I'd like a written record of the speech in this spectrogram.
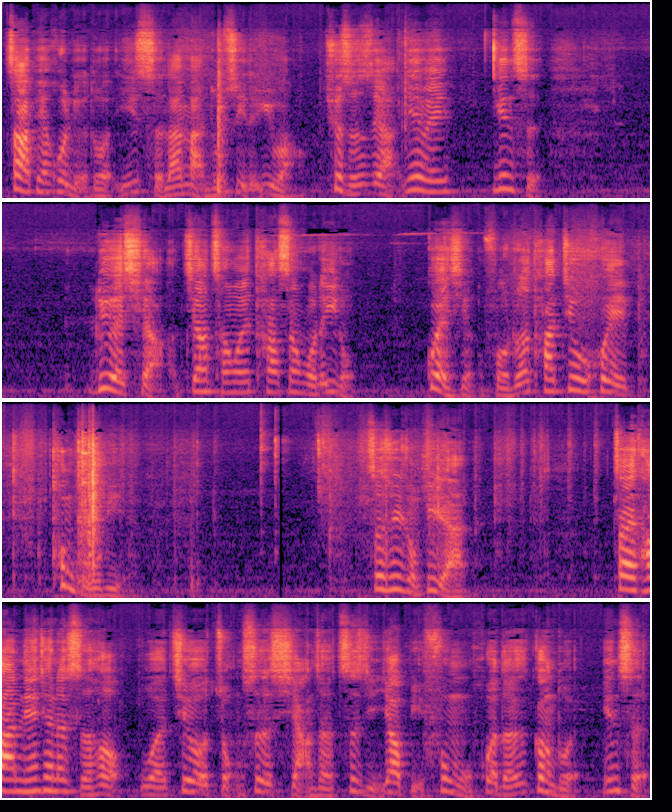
诈骗或掠夺，以此来满足自己的欲望。确实是这样，因为因此掠抢将成为他生活的一种惯性，否则他就会痛苦无比。这是一种必然。在他年轻的时候，我就总是想着自己要比父母获得更多，因此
